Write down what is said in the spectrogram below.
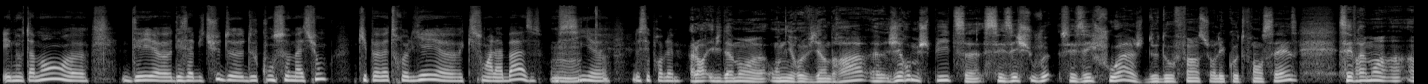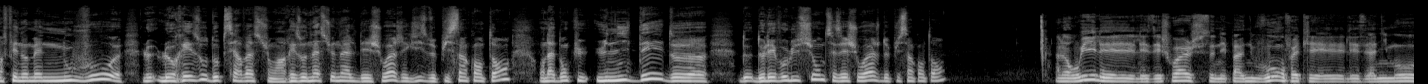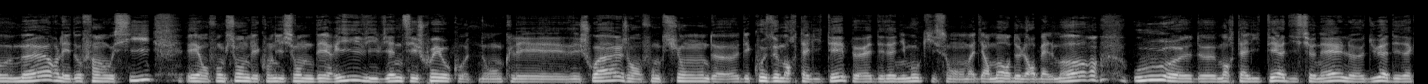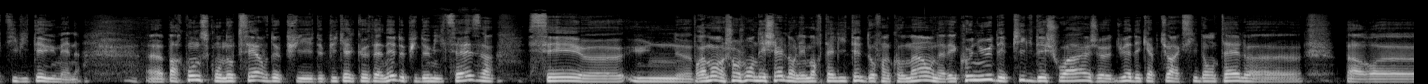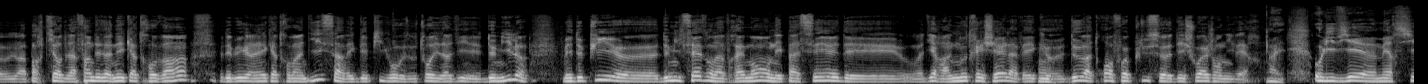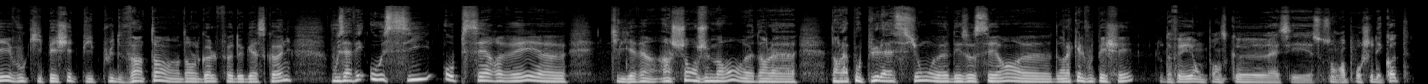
et notamment des, euh, des habitudes de consommation qui peuvent être liées, euh, qui sont à la base mhm. aussi euh, de ces problèmes. Alors évidemment, on y reviendra. Jérôme Spitz, ces, ces échouages de dauphins sur les côtes françaises, c'est vraiment un, phénomène nouveau. Le, réseau d'observation, un réseau national d'échouages existe depuis 50 ans. On a donc eu une idée de, de, de l'évolution de ces échouages depuis 50 ans? Alors oui, les, échouages, ce n'est pas nouveau. En fait, les, animaux meurent, les dauphins aussi, et en fonction des conditions de dérive, ils viennent s'échouer aux côtes. Donc les échouages, en fonction de, des causes de mortalité, peuvent être des animaux qui sont, on va dire, morts de leur belle mort, ou euh, de mortalité additionnelle due à des activités humaines. Euh, par contre, ce qu'on observe depuis depuis quelques années, depuis 2016, c'est euh, vraiment un changement d'échelle dans les mortalités de dauphins communs. On avait connu des pics d'échouage dus à des captures accidentelles euh, par, euh, à partir de la fin des années 80, début des années 90, avec des pics autour des années 2000. Mais depuis 2016, euh, on a vraiment, on est passé des, on va dire, à une autre échelle avec hmm. deux à trois fois plus d'échouages en hiver. Olivier Mercier, vous qui pêchez depuis plus de 20 ans hein, dans le golfe de Gascogne, vous avez aussi observé qu'il y avait un changement dans la, dans la population des océans dans laquelle vous pêchez? Tout à fait. On pense que se sont rapprochés des côtes.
